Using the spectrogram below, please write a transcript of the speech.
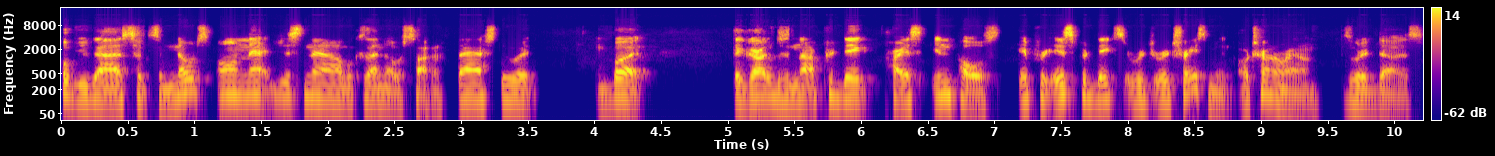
Hope you guys took some notes on that just now because I know I was talking fast through it. But the Gartley does not predict price impulse. It, pre- it predicts ret- retracement or turnaround is what it does.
